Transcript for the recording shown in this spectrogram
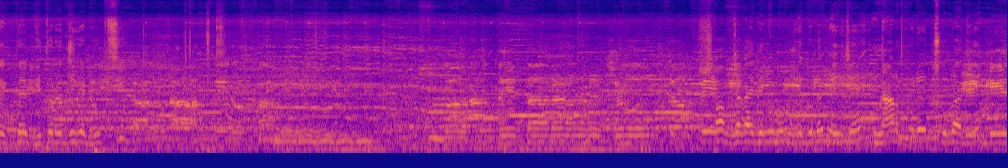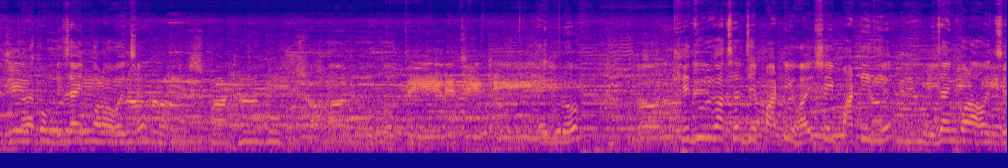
দেখতে ভিতরের দিকে ঢুকছি। সব জায়গায় দেখুন এগুলো এই যে নারকুলের ছোবড়া দিয়ে এরকম ডিজাইন করা হয়েছে। এগুলো খেজুর গাছের যে পাটি হয় সেই পাটি দিয়ে ডিজাইন করা হয়েছে।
